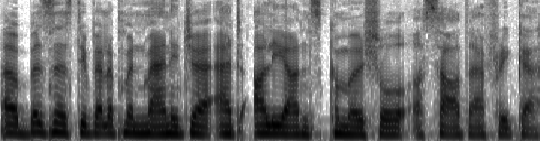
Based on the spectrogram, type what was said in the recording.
uh, Business Development Manager at Allianz Commercial South Africa.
